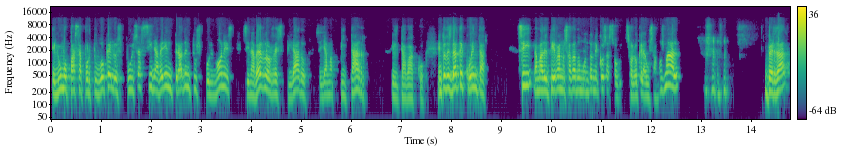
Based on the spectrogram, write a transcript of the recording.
el humo pasa por tu boca y lo expulsas sin haber entrado en tus pulmones, sin haberlo respirado. Se llama pitar el tabaco. Entonces, date cuenta. Sí, la Madre Tierra nos ha dado un montón de cosas, solo que la usamos mal. ¿Verdad?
